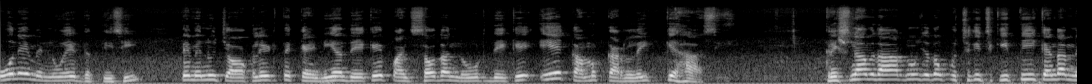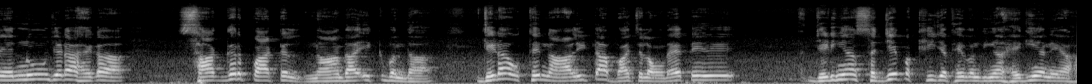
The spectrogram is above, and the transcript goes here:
ਉਹਨੇ ਮੈਨੂੰ ਇਹ ਦਿੱਤੀ ਸੀ ਤੇ ਮੈਨੂੰ ਚਾਕਲੇਟ ਤੇ ਕੈਂਡੀਆਂ ਦੇ ਕੇ 500 ਦਾ ਨੋਟ ਦੇ ਕੇ ਇਹ ਕੰਮ ਕਰਨ ਲਈ ਕਿਹਾ ਸੀ। ਕ੍ਰਿਸ਼ਨਾ ਮਦਾਰ ਨੂੰ ਜਦੋਂ ਪੁੱਛਗਿੱਛ ਕੀਤੀ, ਕਹਿੰਦਾ ਮੈਨੂੰ ਜਿਹੜਾ ਹੈਗਾ ਸਾਗਰ ਪਾਟਲ ਨਾਂ ਦਾ ਇੱਕ ਬੰਦਾ, ਜਿਹੜਾ ਉੱਥੇ ਨਾਲ ਹੀ ਢਾਬਾ ਚਲਾਉਂਦਾ ਹੈ ਤੇ ਜਿਹੜੀਆਂ ਸੱਜੇ ਪੱਖੀ ਜਥੇਬੰਦੀਆਂ ਹੈਗੀਆਂ ਨੇ ਆਹ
